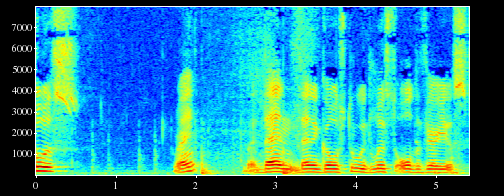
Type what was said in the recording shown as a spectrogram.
chus. Right. But then, then it goes through and lists all the various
